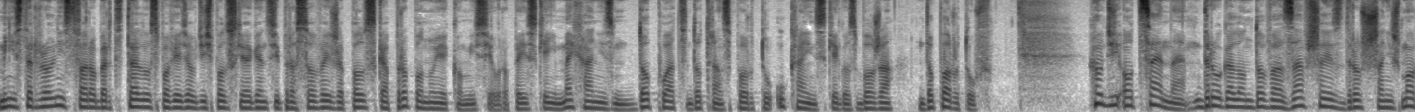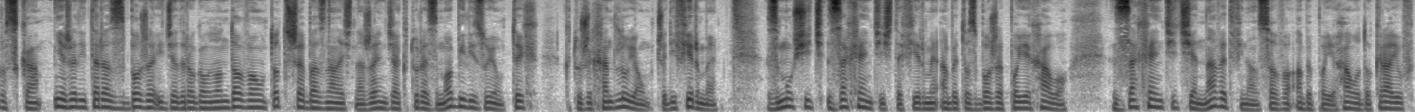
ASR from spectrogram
Minister rolnictwa Robert Telus powiedział dziś Polskiej Agencji Prasowej, że Polska proponuje Komisji Europejskiej mechanizm dopłat do transportu ukraińskiego zboża do portów. Chodzi o cenę. Droga lądowa zawsze jest droższa niż morska. Jeżeli teraz zboże idzie drogą lądową, to trzeba znaleźć narzędzia, które zmobilizują tych, którzy handlują, czyli firmy. Zmusić, zachęcić te firmy, aby to zboże pojechało. Zachęcić je nawet finansowo, aby pojechało do krajów,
